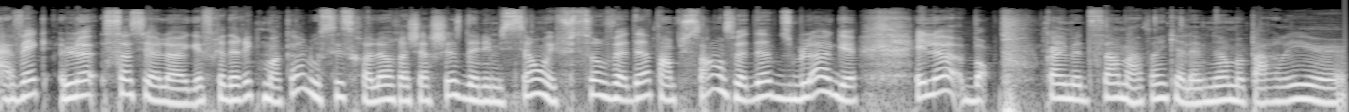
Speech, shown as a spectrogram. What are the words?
avec le sociologue. Frédéric Mockel aussi sera là, recherchiste de l'émission et futur vedette en puissance, vedette du blog. Et là, bon, quand il m'a dit ça matin qu'elle allait venir me parler euh,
